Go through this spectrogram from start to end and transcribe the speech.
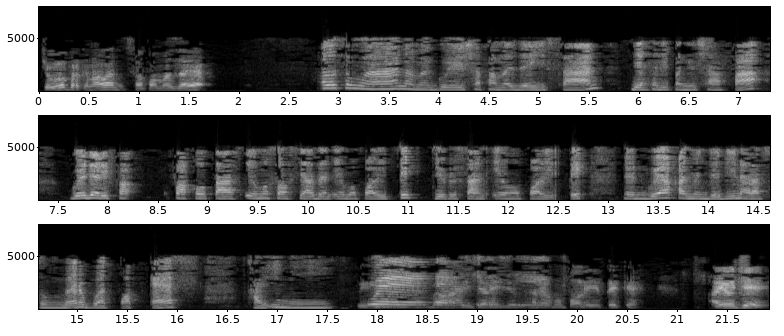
Coba perkenalan Safa Mazaya. Halo semua, nama gue Safa Mazaisan, biasa dipanggil Safa. Gue dari Fa Fakultas Ilmu Sosial dan Ilmu Politik, jurusan Ilmu Politik, dan gue akan menjadi narasumber buat podcast kali ini. Wih, banget cari jurusan ilmu politik ya. Ayo J,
